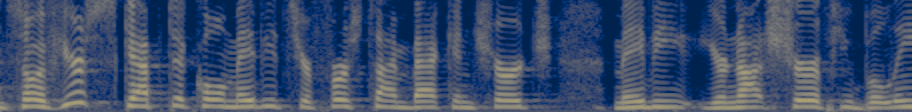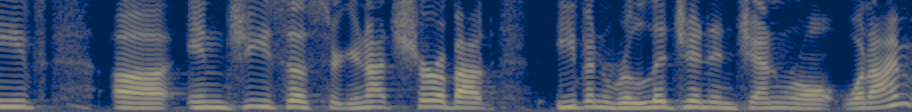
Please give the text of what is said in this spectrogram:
And so, if you're skeptical, maybe it's your first time back in church, maybe you're not sure if you believe uh, in Jesus or you're not sure about even religion in general, what I'm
